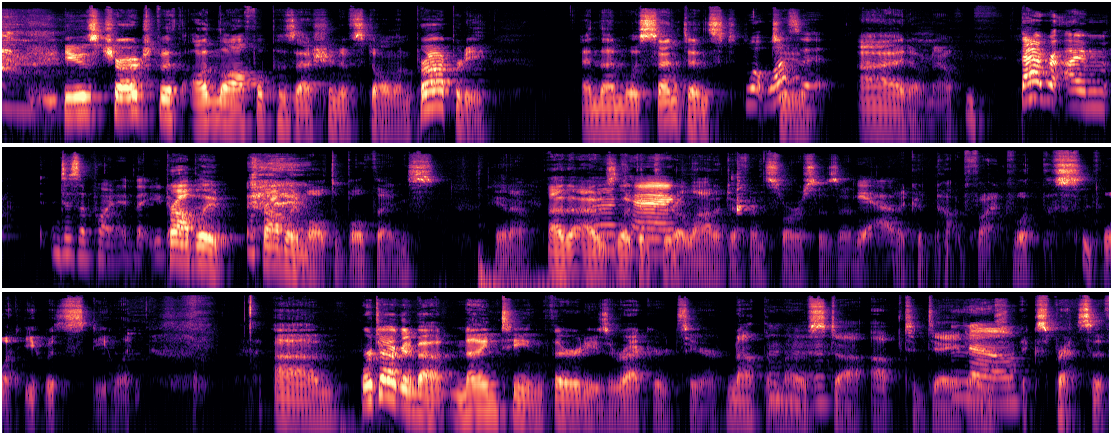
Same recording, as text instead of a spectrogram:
he was charged with unlawful possession of stolen property and then was sentenced What was to- it? I don't know. That I'm disappointed that you. Probably probably multiple things. You know, I, I was looking through a lot of different sources and Yeah. I could not find what this what he was stealing. Um, we're talking about 1930s records here, not the most uh, up to date Mm-hmm. No. and expressive.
